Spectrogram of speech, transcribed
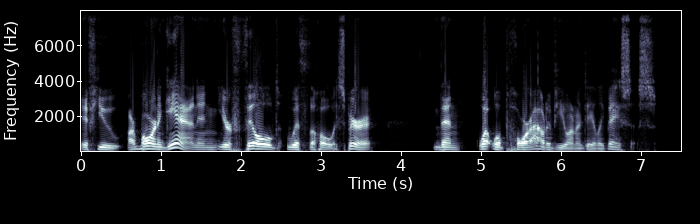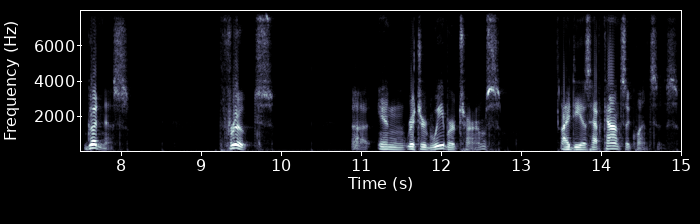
if you are born again and you're filled with the Holy Spirit, then what will pour out of you on a daily basis? Goodness. The fruits. Uh, in Richard Weaver terms, ideas have consequences.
